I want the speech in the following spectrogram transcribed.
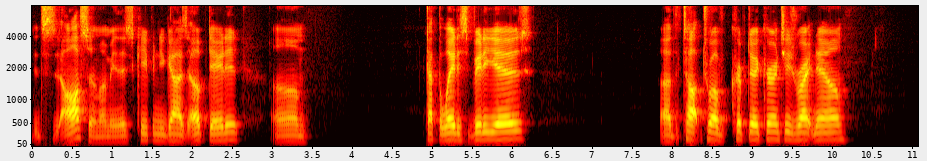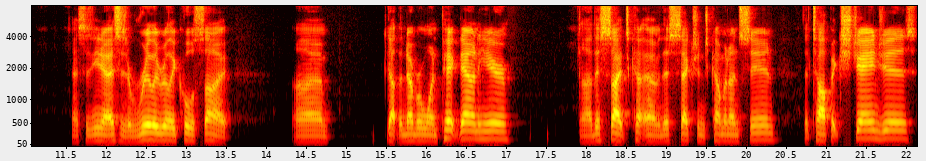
it's awesome. I mean, it's keeping you guys updated. Um, got the latest videos. Uh, the top 12 cryptocurrencies right now. This is, you know, this is a really, really cool site. Um, got the number one pick down here. Uh, this site's uh, this section's coming on soon. The top exchanges,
